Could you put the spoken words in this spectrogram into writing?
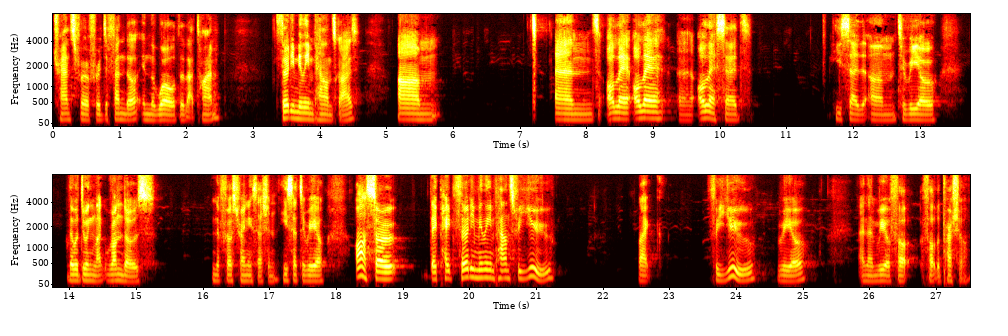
transfer for a defender in the world at that time. 30 million pounds, guys. Um, and Ole, Ole, uh, Ole said, he said um, to Rio, they were doing like rondos in the first training session. He said to Rio, Oh, so they paid 30 million pounds for you like for you rio and then rio felt felt the pressure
